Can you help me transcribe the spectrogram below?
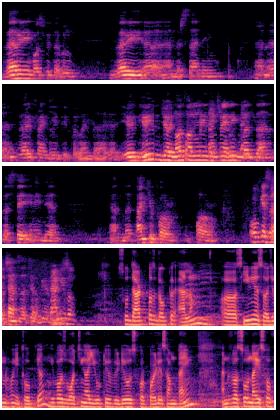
very hospitable very uh, understanding and uh, very friendly people. And uh, you you enjoy not only the thank training but the, the, stay in India. And thank you for for okay, sir. the chance that you have given. Thank you so. So that was Dr. Alem, a senior surgeon from Ethiopia. He was watching our YouTube videos for quite some time and it was so nice of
